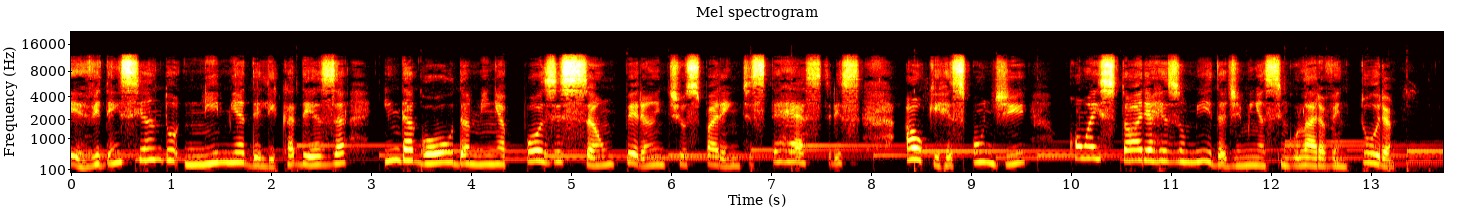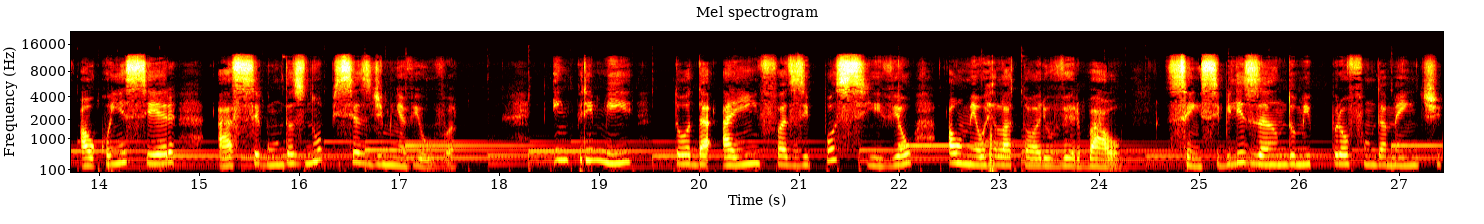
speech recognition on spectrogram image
Evidenciando nímia delicadeza, indagou da minha posição perante os parentes terrestres, ao que respondi com a história resumida de minha singular aventura ao conhecer as segundas núpcias de minha viúva. Imprimi toda a ênfase possível ao meu relatório verbal, sensibilizando-me profundamente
